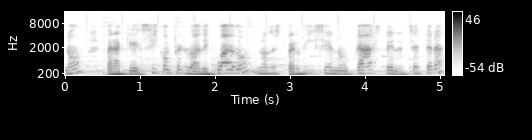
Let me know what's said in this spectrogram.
¿no? Para que sí compren lo adecuado, no desperdicien, no gasten, etcétera,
